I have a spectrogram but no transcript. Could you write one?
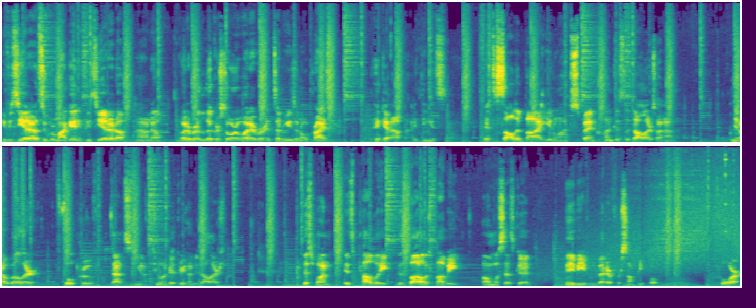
If you see it at a supermarket, if you see it at a I don't know whatever liquor store or whatever, it's a reasonable price. Pick it up. I think it's it's a solid buy. You don't have to spend hundreds of dollars on a you know Weller Full Proof. That's you know 200 300 dollars. This one is probably this bottle is probably almost as good, maybe even better for some people. For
